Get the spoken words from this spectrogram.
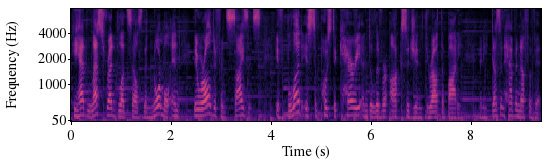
He had less red blood cells than normal, and they were all different sizes. If blood is supposed to carry and deliver oxygen throughout the body, and he doesn't have enough of it,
